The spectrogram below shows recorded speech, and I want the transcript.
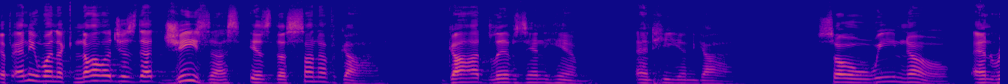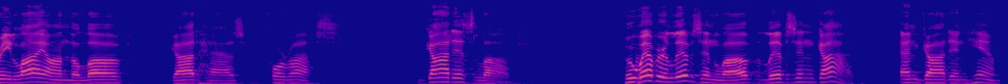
If anyone acknowledges that Jesus is the Son of God, God lives in him, and he in God. So we know and rely on the love God has for us. God is love. Whoever lives in love lives in God, and God in him.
